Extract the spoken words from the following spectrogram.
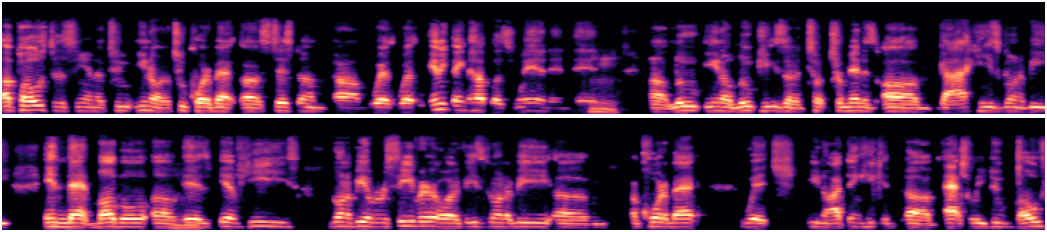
opposed to seeing a two, you know, a two quarterback uh, system um, where, where anything to help us win. And, and mm-hmm. uh, Luke, you know, Luke, he's a t- tremendous um, guy. He's going to be in that bubble of mm-hmm. is if he's going to be a receiver or if he's going to be um, a quarterback which you know I think he could uh, actually do both.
